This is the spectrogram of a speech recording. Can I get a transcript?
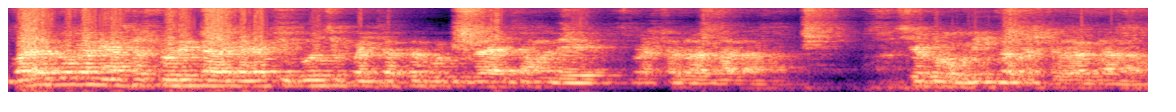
बऱ्याच लोकांनी अशा स्टोरी तयार केल्या की दोनशे पंच्याहत्तर कोटीचा याच्यामध्ये भ्रष्टाचार झाला शेकडो कोटींचा भ्रष्टाचार झाला.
